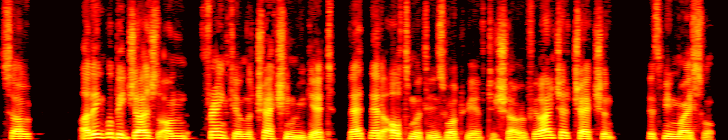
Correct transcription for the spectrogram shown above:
So I think we'll be judged on, frankly, on the traction we get. That that ultimately is what we have to show. If we don't get traction, it's been wasteful.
